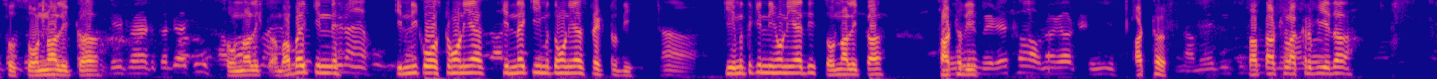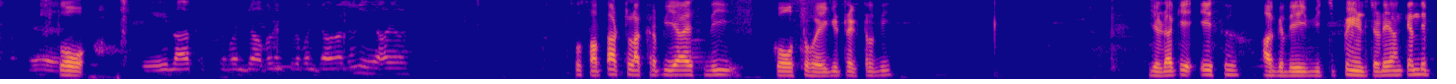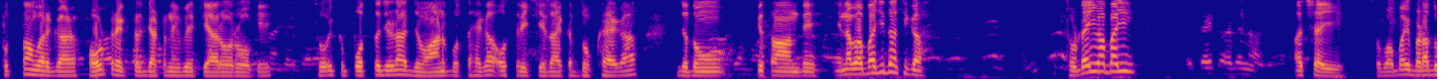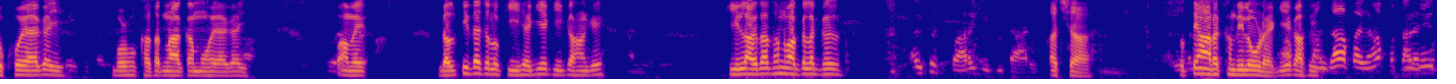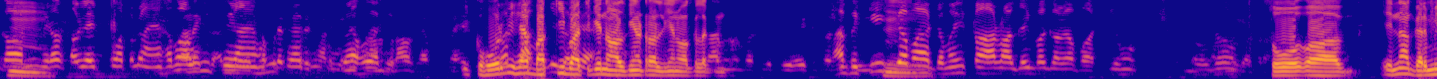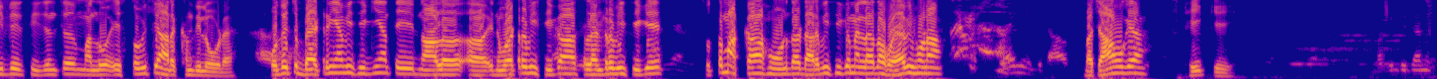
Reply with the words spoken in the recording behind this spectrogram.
ਸੋ ਸੋਨਾਲੀਕਾ ਤੇ ਟਰੈਟ ਕੱਢਿਆ ਸੀ ਸੋਨਾਲੀਕਾ ਬਾਬਾ ਜੀ ਕਿੰਨੇ ਹੋ ਕਿੰਨੀ ਕੋਸਟ ਹੋਣੀ ਆ? ਕਿੰਨੇ ਕੀਮਤ ਹੋਣੀ ਆ ਇਸ ਟਰੈਕਟਰ ਦੀ? ਹਾਂ। ਕੀਮਤ ਕਿੰਨੀ ਹੋਣੀ ਆ ਇਹਦੀ? ਸੋਨਾਲੀਕਾ 60 ਦੀ। ਮੇਰੇ ਹਿਸਾਬ ਨਾਲ ਯਾਰ ਸੀ 8 ਨਵੇਂ ਦੀ 7-8 ਲੱਖ ਰੁਪਏ ਦਾ। ਸੋ। 6 ਲੱਖ 53 ਆਪਣੇ 53 ਦਾ ਕਹਿੰਦੇ ਯਾਰ ਸੋ 7-8 ਲੱਖ ਰੁਪਇਆ ਇਸ ਦੀ ਕੋਸਟ ਹੋਏਗੀ ਟਰੈਕਟਰ ਦੀ। ਜਿਹੜਾ ਕਿ ਇਸ ਅੱਗ ਦੇ ਵਿੱਚ ਭੇਂਟ ਚੜਿਆ ਕਹਿੰਦੇ ਪੁੱਤਾਂ ਵਰਗਾ ਫੌ ਟਰੈਕਟਰ ਜੱਟ ਨੇ ਵੇਚਿਆ ਰੋ ਰੋ ਕੇ। ਸੋ ਇੱਕ ਪੁੱਤ ਜਿਹੜਾ ਜਵਾਨ ਪੁੱਤ ਹੈਗਾ ਉਸ ਤਰੀਕੇ ਦਾ ਇੱਕ ਦੁੱਖ ਹੈਗਾ। ਜਦੋਂ ਕਿਸਾਨ ਦੇ ਇਹਨਾਂ ਬਾਬਾ ਜੀ ਦਾ ਸੀਗਾ? ਤੁਹਾਡਾ ਹੀ ਬਾਬਾ ਜੀ? ਅੱਛਾ ਜੀ। ਸੋ ਬਾਬਾ ਜੀ ਬੜਾ ਦੁੱਖ ਹੋਇਆ ਹੈਗਾ ਜੀ। ਬਹੁਤ ਖਤਰਨਾਕ ਕੰਮ ਹੋਇਆ ਹੈਗਾ ਜੀ। ਭਾਵੇਂ ਗਲਤੀ ਤਾਂ ਚਲੋ ਕੀ ਹੈਗੀ ਹੈ ਕੀ ਕਹਾਂਗੇ? ਕੀ ਲੱਗਦਾ ਤੁਹਾਨੂੰ ਅੱਗ ਲੱਗ ਇੱਥੇ ਸਪਾਰਕ ਕੀਤੀ ਤਾਰੀ ਅੱਛਾ। ਸੋ ਧਿਆਨ ਰੱਖਣ ਦੀ ਲੋੜ ਹੈਗੀ ਹੈ ਕਾਫੀ। ਪੰਗਾ ਪੈ ਗਿਆ ਨਾ ਪਤੰਗੇ ਕਾ ਮੇਰਾ ਸਾਰੇ ਇੱਥੋਂ ਆਪਣਾ ਆਇਆ ਹਵਾ ਉਹ ਵੀ ਫਿਰ ਆਇਆ ਹੋ ਹੋਇਆ ਕਿ ਇੱਕ ਹੋਰ ਵੀ ਹੈ ਬਾਕੀ ਬਚ ਗਏ ਨਾਲ ਦੀਆਂ ਟਰਾਲੀਆਂ ਨੂੰ ਅੱਗ ਲੱਗਣ ਤੋਂ। ਹਾਂ ਵਿੱਚ ਹੀ ਸੀਗਾ ਮੈਂ ਜਮਈ ਕਾਰ ਲੱਗ ਗਈ ਬਗੜਾ ਬਾਤ ਉਦੋਂ ਸੋ ਇਹਨਾਂ ਗਰਮੀ ਦੇ ਸੀਜ਼ਨ 'ਚ ਮੰਨ ਲਓ ਇਸ ਤੋਂ ਵੀ ਧਿਆਨ ਰੱਖਣ ਦੀ ਲੋੜ ਹੈ। ਉਹਦੇ 'ਚ ਬੈਟਰੀਆਂ ਵੀ ਸੀਗੀਆਂ ਤੇ ਨਾਲ ਇਨਵਰਟਰ ਵੀ ਸੀਗਾ ਸਿਲੰਡਰ ਵੀ ਸੀਗੇ। ਸੋ ਧਮਾਕਾ ਹੋਣ ਦਾ ਡਰ ਵੀ ਸੀਗਾ ਮੈਨੂੰ ਲੱਗਦਾ ਹੋਇਆ ਵੀ ਹੋਣਾ। ਬਚਾਅ ਹੋ ਗਿਆ। ਠੀਕ ਹੈ ਜੀ। ਬਾਕੀ ਦੂਜਾ ਨੂੰ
